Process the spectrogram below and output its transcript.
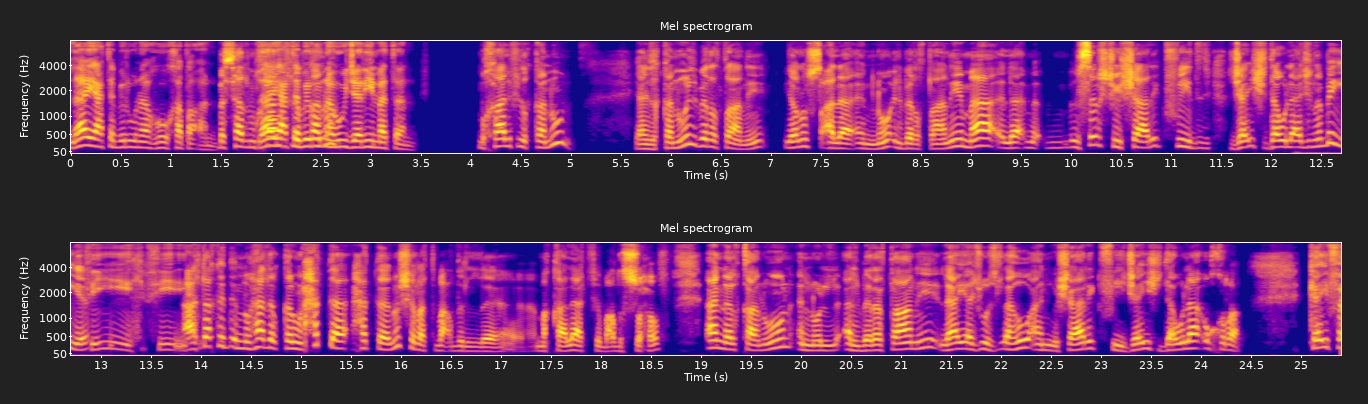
لا يعتبرونه خطا. بس هذا لا مخالف للقانون. يعتبرونه جريمة. مخالف للقانون. يعني القانون البريطاني ينص على إنه البريطاني ما لا ما بيصيرش يشارك في جيش دولة أجنبية. في في أعتقد إنه هذا القانون حتى حتى نشرت بعض المقالات في بعض الصحف أن القانون إنه البريطاني لا يجوز له أن يشارك في جيش دولة أخرى. كيف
